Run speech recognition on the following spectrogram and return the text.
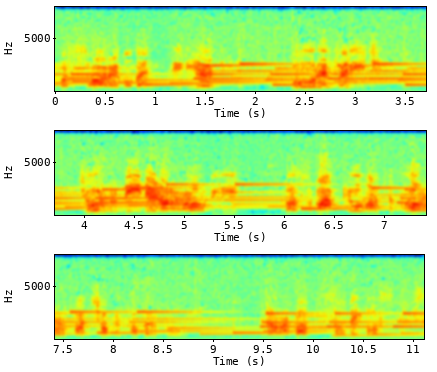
passare momenti lieti, ore felici, giorni inenarrabili, la smacchio mat corpa ciò che fa per voi, la ragazza dei vostri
